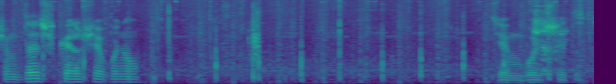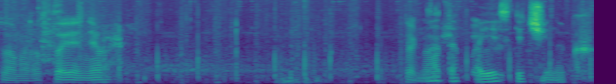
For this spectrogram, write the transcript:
чем дальше, короче, я понял. Тем больше это самое расстояние. Так, ну, Надо подожди. поесть личинок.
